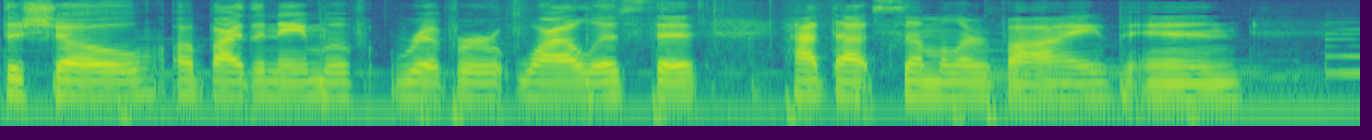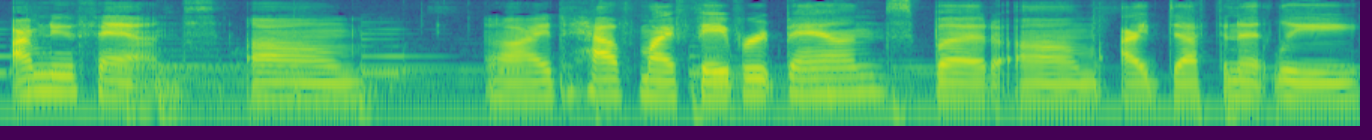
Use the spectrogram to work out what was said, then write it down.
the show uh, by the name of River Whyless that had that similar vibe, and I'm new fans. Um, I'd have my favorite bands, but um, I definitely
